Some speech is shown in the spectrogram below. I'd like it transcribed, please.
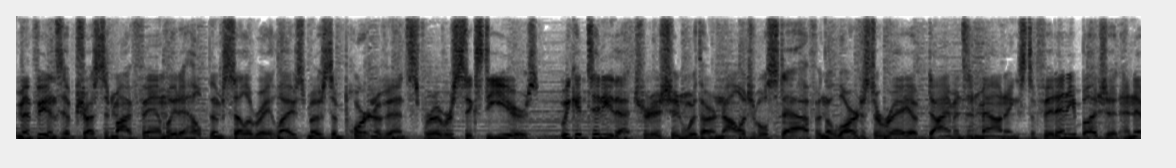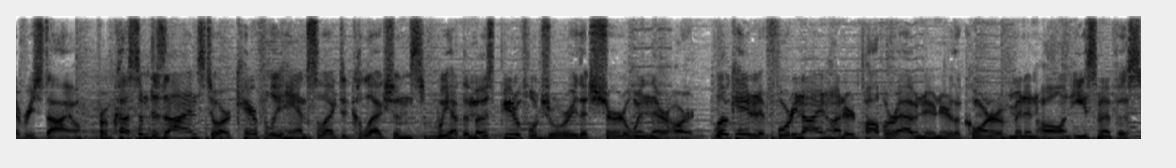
Memphians have trusted my family to help them celebrate life's most important events for over 60 years. We continue that tradition with our knowledgeable staff and the largest array of diamonds and mountings to fit any budget and every style. From custom designs to our carefully hand selected collections, we have the most beautiful jewelry that's sure to win their heart. Located at 4900 Poplar Avenue near the corner of Mendenhall in East Memphis,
